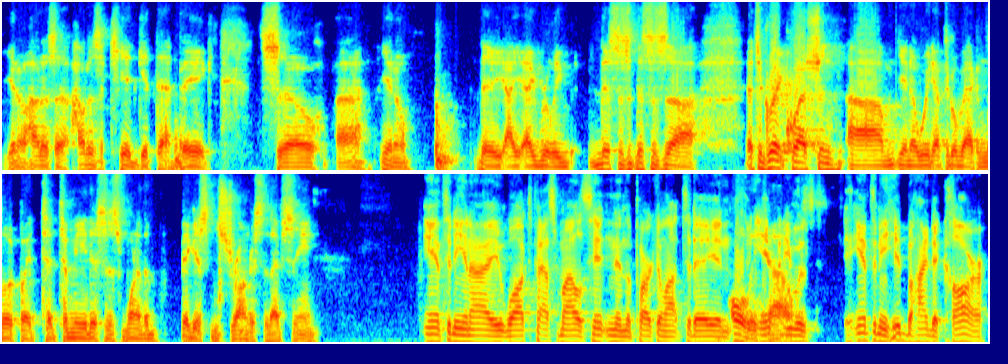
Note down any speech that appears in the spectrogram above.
you know, how does a how does a kid get that big? So, uh, you know, they, I, I really, this is this is uh, it's a great question. Um, you know, we'd have to go back and look, but to, to me, this is one of the biggest and strongest that I've seen. Anthony and I walked past Myles Hinton in the parking lot today, and Holy Anthony cow. was Anthony hid behind a car.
